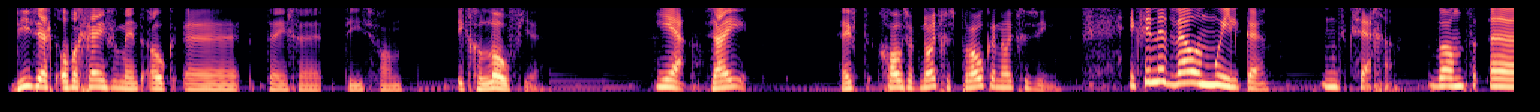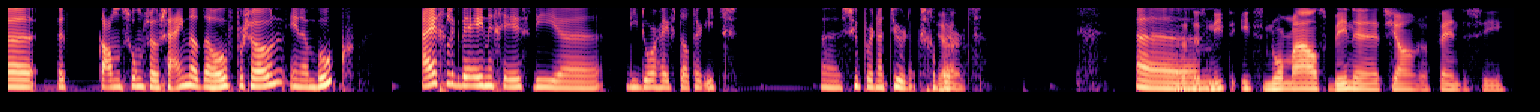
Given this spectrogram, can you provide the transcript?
die zegt op een gegeven moment ook eh, tegen Ties van... Ik geloof je. Ja, Zij heeft Gozert nooit gesproken, nooit gezien. ik vind het wel een moeilijke, moet ik zeggen. Want eh, het kan soms zo zijn dat de hoofdpersoon in een boek eigenlijk de enige is die, eh, die doorheeft dat er iets eh, supernatuurlijks gebeurt. Dat is Ehm, niet iets normaals binnen het genre fantasy.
